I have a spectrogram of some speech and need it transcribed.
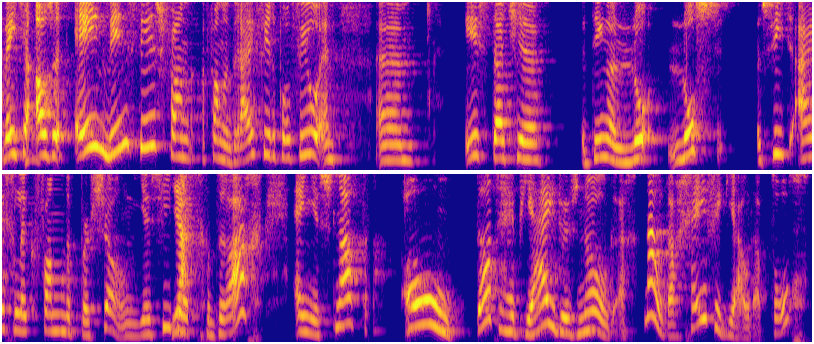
weet je, als er één winst is van, van een drijfverenprofiel, en, um, is dat je dingen lo los ziet eigenlijk van de persoon. Je ziet het gedrag en je snapt, oh, dat heb jij dus nodig. Nou, dan geef ik jou dat toch.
